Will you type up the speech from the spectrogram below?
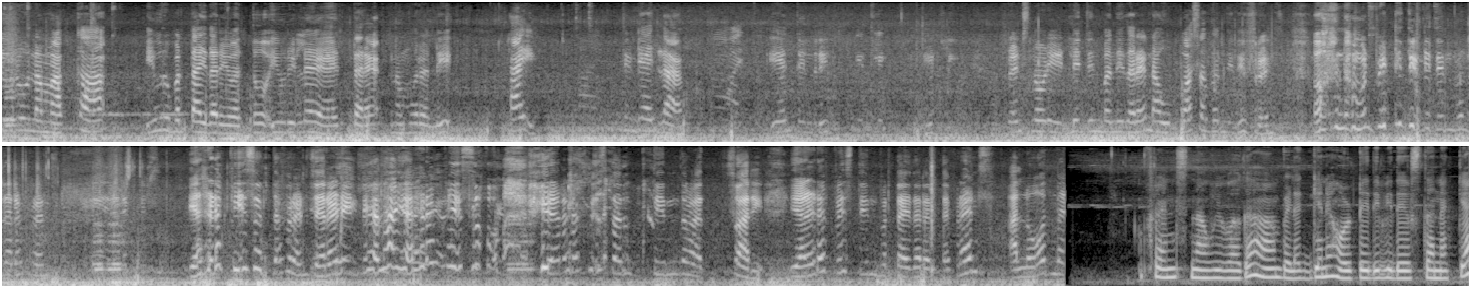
ಇವರು ನಮ್ಮ ಅಕ್ಕ ಇವರು ಬರ್ತಾ ಇದ್ದಾರೆ ಇವತ್ತು. ಇವ್ರು ಇಲ್ಲೇ ಇರ್ತಾರೆ ನಮ್ಮೂರಲ್ಲಿ. ಹಾಯ್ ತಿಂಡಿ ಆಯ್ತಾ? ಏನ್ ತಿಂದ್ರಿ? ಇಡ್ಲಿ. ಇಡ್ಲಿ. ಫ್ರೆಂಡ್ಸ್ ನೋಡಿ ಇಡ್ಲಿ ತಿಂದು ಬಂದಿದ್ದಾರೆ ನಾವು ಉಪವಾಸ ಬಂದಿದ್ದೀವಿ ಫ್ರೆಂಡ್ಸ್ ಅವ್ರು ನಮ್ಮನ್ನ ಬಿಟ್ಟು ತಿಂಡಿ ತಿಂದು ಬಂದಾರೆ ಫ್ರೆಂಡ್ಸ್ ಎರಡು ಪೀಸ್ ಅಂತ ಫ್ರೆಂಡ್ಸ್ ಎರಡು ಇಡ್ಲಿ ಅಲ್ಲ, ಎರಡು ಪೀಸು ಎರಡು ಪೀಸ್ ತಂದು ತಿಂದು ಸಾರಿ ಎರಡೇ ಪೀಸ್ ತಿಂದು ಬರ್ತಾ ಇದ್ದಾರಂತೆ ಫ್ರೆಂಡ್ಸ್ ಅಲ್ಲಿ ಹೋದ್ಮೇಲೆ ಫ್ರೆಂಡ್ಸ್ ನಾವು ಇವಾಗ ಬೆಳಗ್ಗೆನೇ ಹೊರಟಿದ್ದೀವಿ ದೇವಸ್ಥಾನಕ್ಕೆ.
